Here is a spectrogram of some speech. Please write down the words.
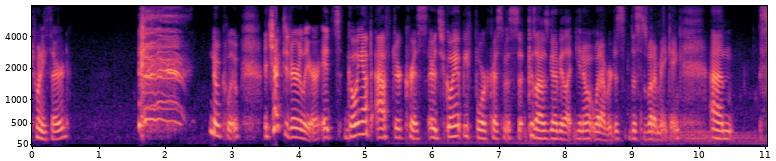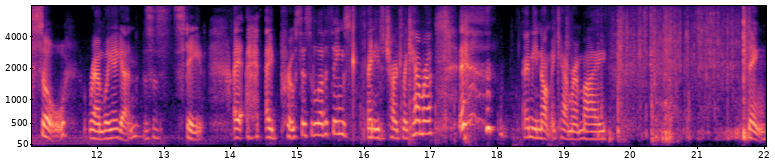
23rd? no clue. I checked it earlier. It's going up after Chris, or it's going up before Christmas, because I was going to be like, you know what, whatever, just this is what I'm making. Um, so, rambling again, this is state. I, I process a lot of things. I need to charge my camera. I mean, not my camera, my thing.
